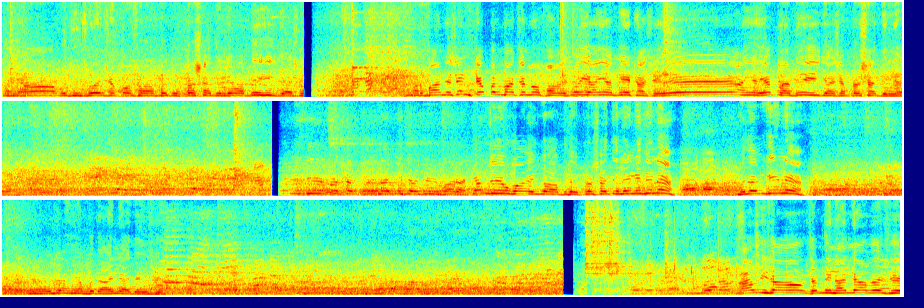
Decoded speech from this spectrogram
તમે આ બધું જોઈ શકો છો, આ બધું પ્રસાદી લેવા બેસી ગયા છે. અમારા બાને છે ને ટેબલ માથે ન ફાવે જોઈએ અહીંયા બેઠા છે, એ અહીંયા એકલા બેસી ગયા છે પ્રસાદી લેવા. કેમ જોયું ભાઈ, જો આ બધા પ્રસાદી લઈ લીધી ને? મજા આવી ગઈ ને? અહીંયા બધા હાલ્યા જાય છે આવી જમીન હાલ્યા આવે છે.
